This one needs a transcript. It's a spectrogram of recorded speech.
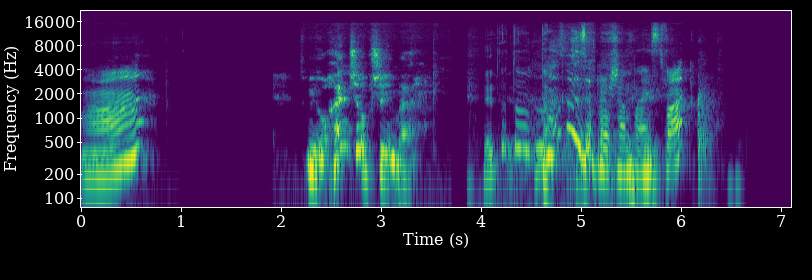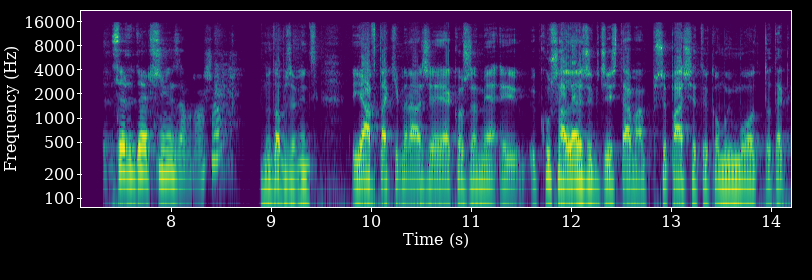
A? Z miłą chęcią przyjmę. No to tak. Zapraszam Państwa. Serdecznie zapraszam. No dobrze, więc ja w takim razie, jako że mia- y, kusza leży gdzieś tam, a przy pasie tylko mój młot, to tak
